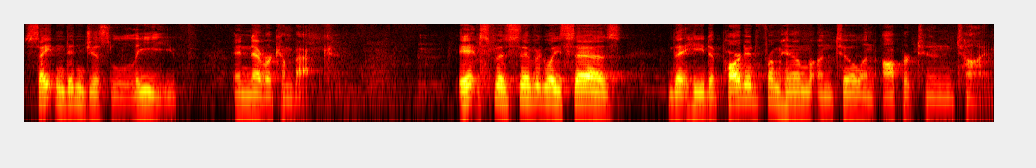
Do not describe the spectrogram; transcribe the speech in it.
Satan didn't just leave and never come back. It specifically says that he departed from him until an opportune time.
